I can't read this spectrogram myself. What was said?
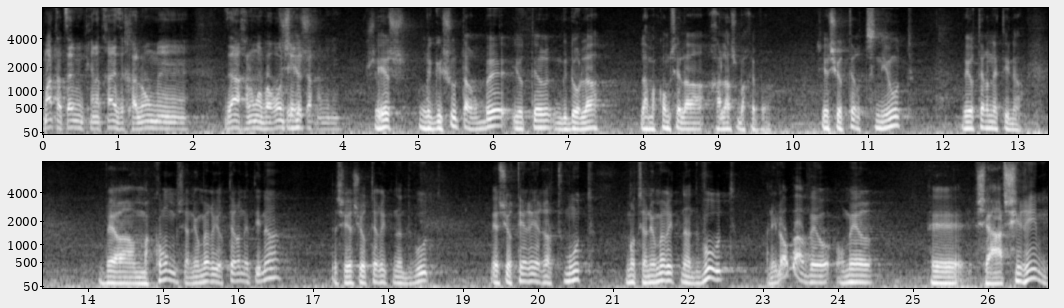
מה אתה צריך מבחינתך, איזה חלום, אה, זה החלום הוורוד שלי, ככה אני... שיש רגישות הרבה יותר גדולה למקום של החלש בחברה. שיש יותר צניעות ויותר נתינה. והמקום שאני אומר יותר נתינה, זה שיש יותר התנדבות ויש יותר הירתמות. זאת אומרת, כשאני אומר התנדבות, אני לא בא ואומר אה, שהעשירים,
